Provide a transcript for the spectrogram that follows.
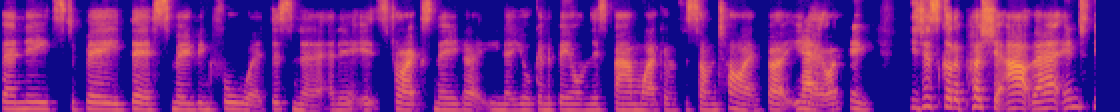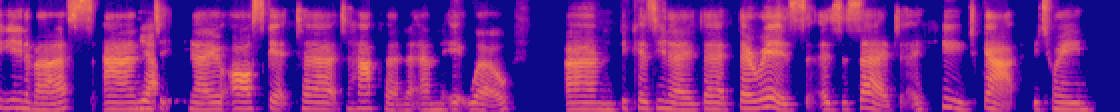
there needs to be this moving forward doesn't it and it, it strikes me that you know you're going to be on this bandwagon for some time but you yes. know i think you just got to push it out there into the universe and yeah. you know ask it to, to happen and it will um, because you know there there is as i said a huge gap between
